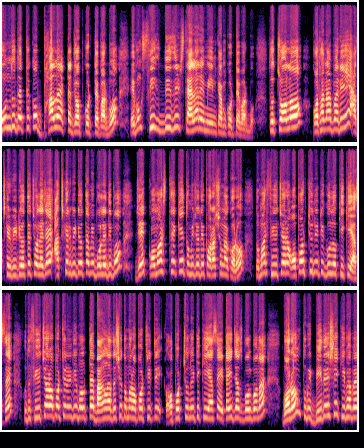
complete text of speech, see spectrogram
বন্ধুদের থেকেও ভালো একটা জব করতে পারব এবং সিক্স ডিজিট স্যালারি আমি ইনকাম করতে পারব। তো চলো কথা না পারিয়ে আজকের ভিডিওতে চলে যাই। আজকের ভিডিওতে আমি বলে দিব যে কমার্স থেকে তুমি যদি পড়াশোনা করো, তোমার ফিউচারে অপরচুনিটিগুলো কি কি আছে? কিন্তু ফিউচার অপরচুনিটি বলতে বাংলাদেশে তোমার অপরচুনিটি অপরচুনিটি কি আছে? এটাই জাস্ট বলব না। বরং তুমি বিদেশে কীভাবে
